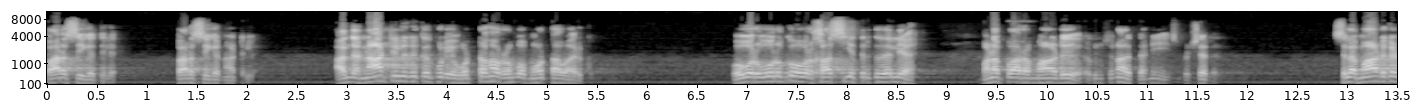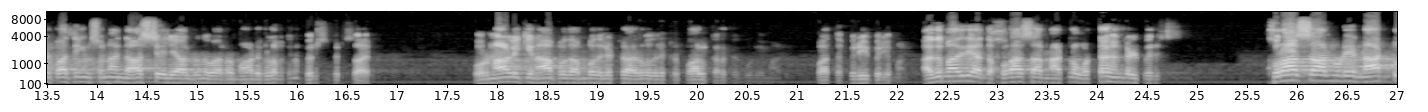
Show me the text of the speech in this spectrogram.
பாரசீகத்தில் பாரசீக நாட்டில். அந்த நாட்டில் இருக்கக்கூடிய ஒட்டகம் ரொம்ப மோட்டாவாக இருக்கும். ஒவ்வொரு ஊருக்கும் ஒவ்வொரு காசியத்து இருக்குது இல்லையா? மணப்பாறை மாடு அப்படின்னு சொன்னால் அது தனி ஸ்பெஷல் சில மாடுகள் பார்த்தீங்கன்னு சொன்னால் இந்த ஆஸ்திரேலியாவிலிருந்து வர்ற மாடுகள்லாம் பார்த்தீங்கன்னா பெருசு பெருசாக இருக்கும். ஒரு நாளைக்கு நாற்பது ஐம்பது லிட்டர் அறுபது லிட்டர் பால் கறக்கக்கூடிய மாடு. பார்த்த பெரிய பெரிய மாடு. அது மாதிரி அந்த ஹுராசான் நாட்டில் ஒட்டகங்கள் பெருசு. ஹுராசானுடைய நாட்டு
